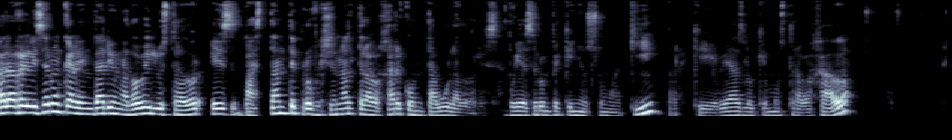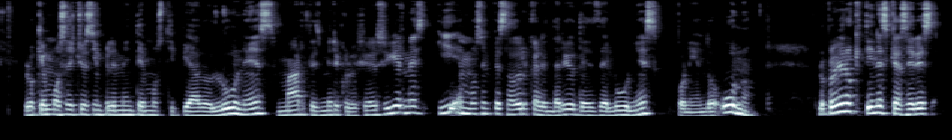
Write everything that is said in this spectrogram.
Para realizar un calendario en Adobe Illustrator es bastante profesional trabajar con tabuladores. Voy a hacer un pequeño zoom aquí para que veas lo que hemos trabajado. Lo que hemos hecho es simplemente hemos tipeado lunes, martes, miércoles, jueves y viernes y hemos empezado el calendario desde lunes poniendo 1. Lo primero que tienes que hacer es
